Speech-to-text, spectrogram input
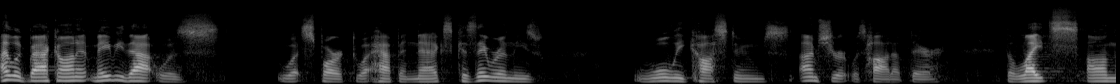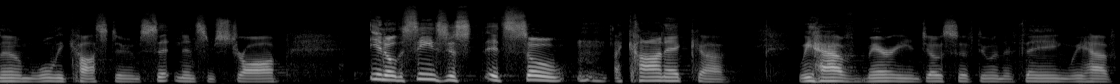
I look back on it, maybe that was what sparked what happened next because they were in these woolly costumes. I'm sure it was hot up there. The lights on them, woolly costumes, sitting in some straw. You know, the scene's just, it's so iconic. Uh, we have Mary and Joseph doing their thing. We have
